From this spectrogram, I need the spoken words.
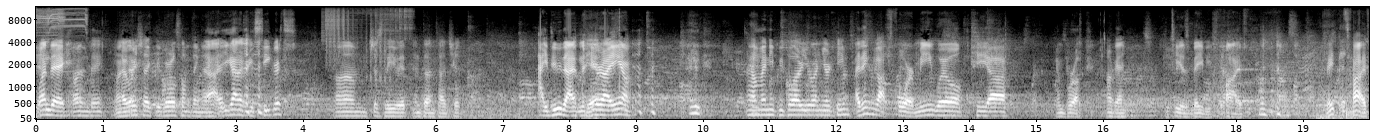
One day. One day. One I day. wish I could grow something like Yeah, that. you got any secrets? Um, just leave it and don't touch it. I do that, and here I am. How many people are you on your team? I think we got four. Me, Will, Tia, and Brooke. Okay. And Tia's baby, five. Right, that's five.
